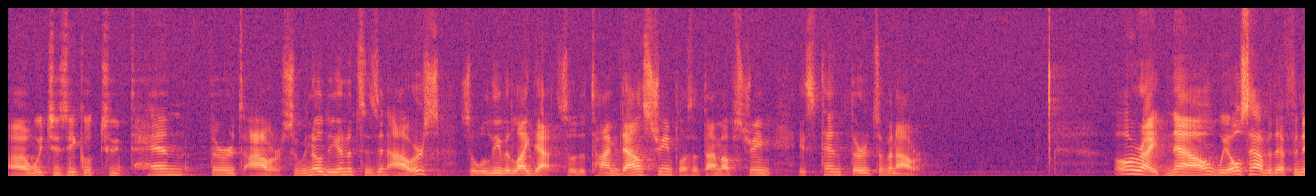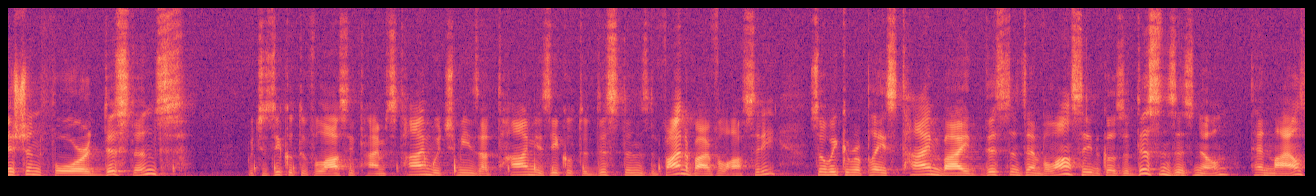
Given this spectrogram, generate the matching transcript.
uh, which is equal to 10 thirds hours. So we know the units is in hours, so we'll leave it like that. So the time downstream plus the time upstream is 10 thirds of an hour. All right, now we also have a definition for distance, which is equal to velocity times time, which means that time is equal to distance divided by velocity. So we can replace time by distance and velocity because the distance is known, 10 miles,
